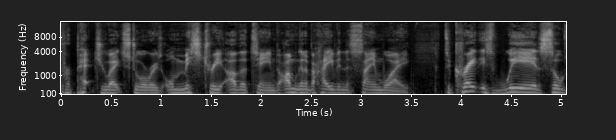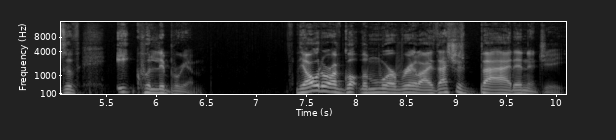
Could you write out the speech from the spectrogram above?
perpetuate stories or mistreat other teams. I'm going to behave in the same way to create this weird sort of equilibrium. The older I've got, the more I realize that's just bad energy.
